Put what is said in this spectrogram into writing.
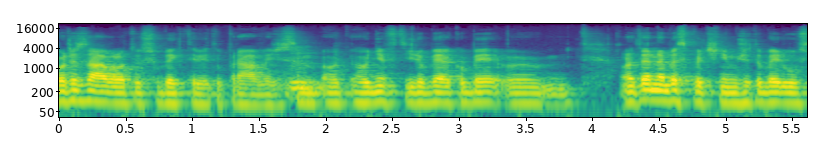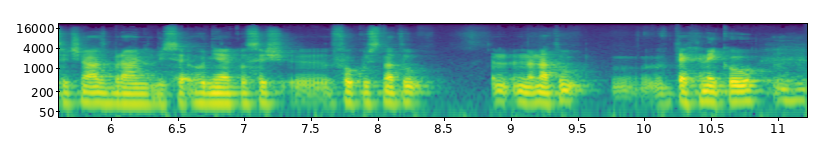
odřezávalo tu subjektivitu právě, že jsem hmm. hodně v té době, jakoby, um, ono to je nebezpečný, může to být dvousečná zbraň, když se hodně jako seš eh, fokus na tu na, na tu techniku mm-hmm.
